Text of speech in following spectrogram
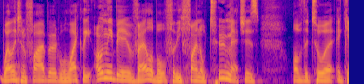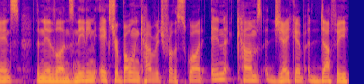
Wellington Firebird will likely only be available for the final two matches of the tour against the Netherlands. Needing extra bowling coverage for the squad, in comes Jacob Duffy.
